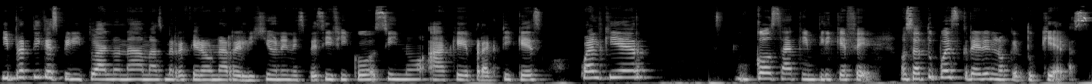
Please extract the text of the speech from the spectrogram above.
y práctica espiritual no nada más me refiero a una religión en específico, sino a que practiques cualquier cosa que implique fe. O sea, tú puedes creer en lo que tú quieras,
